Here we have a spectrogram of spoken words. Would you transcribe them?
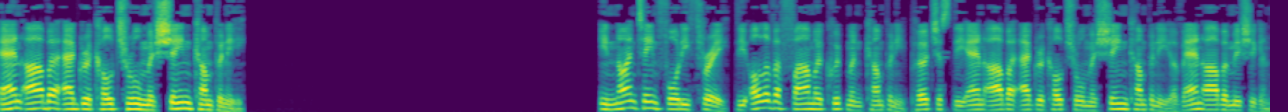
Ann Arbor Agricultural Machine Company In 1943, the Oliver Farm Equipment Company purchased the Ann Arbor Agricultural Machine Company of Ann Arbor, Michigan.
